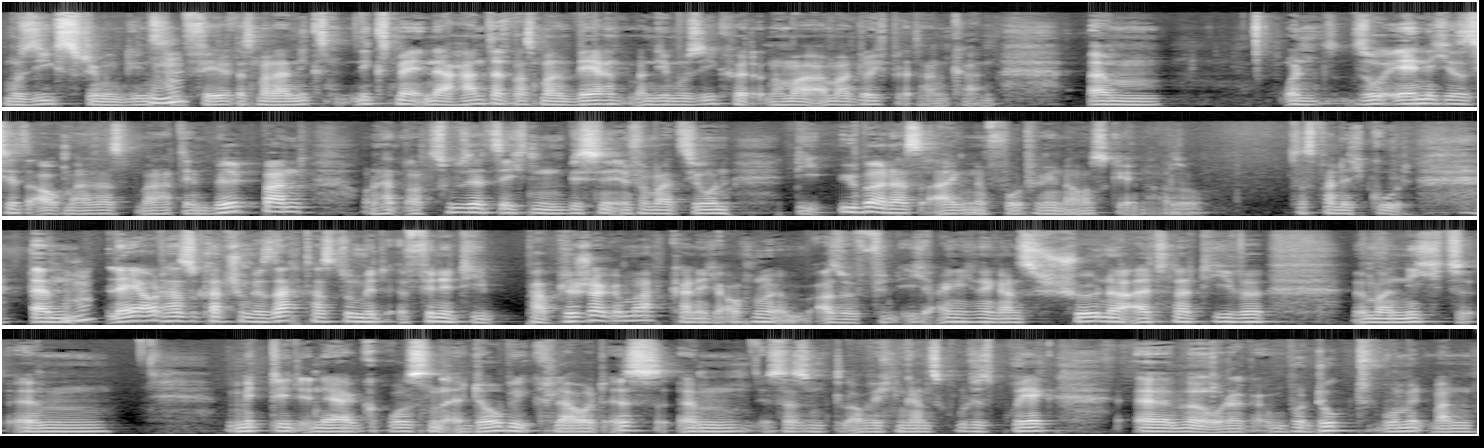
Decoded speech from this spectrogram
Musikstreaming-Diensten mhm. fehlt, dass man da nichts mehr in der Hand hat, was man während man die Musik hört nochmal einmal durchblättern kann kann. Ähm, und so ähnlich ist es jetzt auch. Man, das heißt, man hat den Bildband und hat noch zusätzlich ein bisschen Informationen, die über das eigene Foto hinausgehen. Also das fand ich gut. Ähm, mhm. Layout hast du gerade schon gesagt, hast du mit Affinity Publisher gemacht. Kann ich auch nur, also finde ich eigentlich eine ganz schöne Alternative, wenn man nicht ähm, Mitglied in der großen Adobe Cloud ist, ähm, ist das, glaube ich, ein ganz gutes Projekt äh, oder ein Produkt, womit man,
